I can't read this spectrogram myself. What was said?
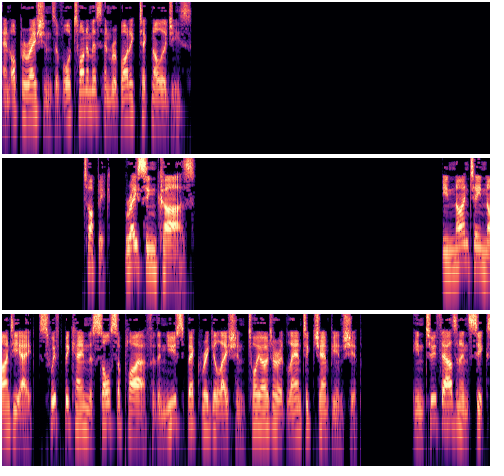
and operations of autonomous and robotic technologies. Racing cars In 1998, Swift became the sole supplier for the new spec regulation Toyota Atlantic Championship. In 2006,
